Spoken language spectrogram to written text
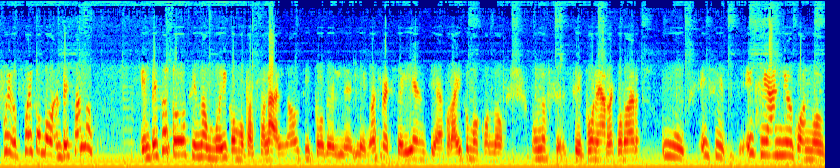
fue, fue como empezando, empezó todo siendo muy como personal, ¿no? Tipo de, nuestra experiencia, por ahí como cuando uno se, pone a recordar, uh, ese, ese año cuando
